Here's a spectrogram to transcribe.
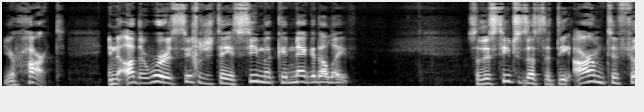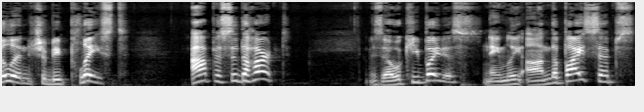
your heart. In other words, so this teaches us that the arm tefillin should be placed opposite the heart, namely on the biceps,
